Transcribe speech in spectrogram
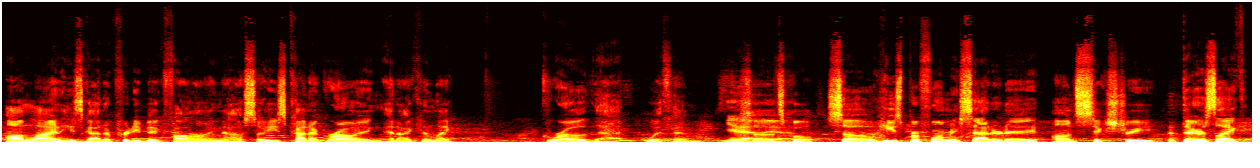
online he's got a pretty big following now. So he's kind of growing and i can like grow that with him. Yeah, so it's yeah. cool. So he's performing saturday on 6th street. There's like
